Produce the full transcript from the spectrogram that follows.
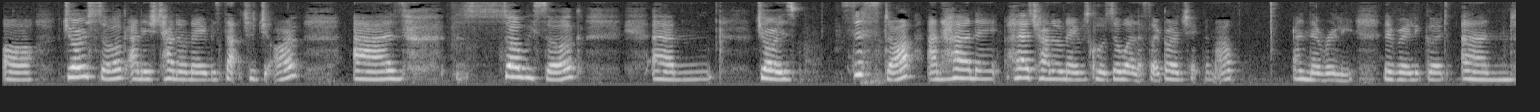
are Joe Sugg and his channel name is Thatcher Joe and Zoe Sugg. Um Joe's sister, and her name, her channel name is called Zoella. So go and check them out, and they're really, they're really good. And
